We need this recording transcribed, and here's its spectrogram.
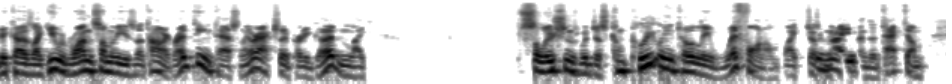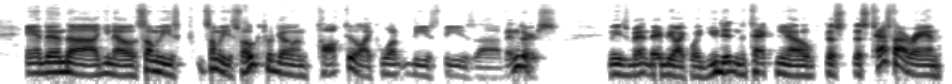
because like you would run some of these Atomic Red Team tests and they were actually pretty good and like solutions would just completely and totally whiff on them, like just mm-hmm. not even detect them. And then uh, you know some of these some of these folks would go and talk to like what these these uh, vendors and these vent they'd be like, well, you didn't detect you know this this test I ran,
